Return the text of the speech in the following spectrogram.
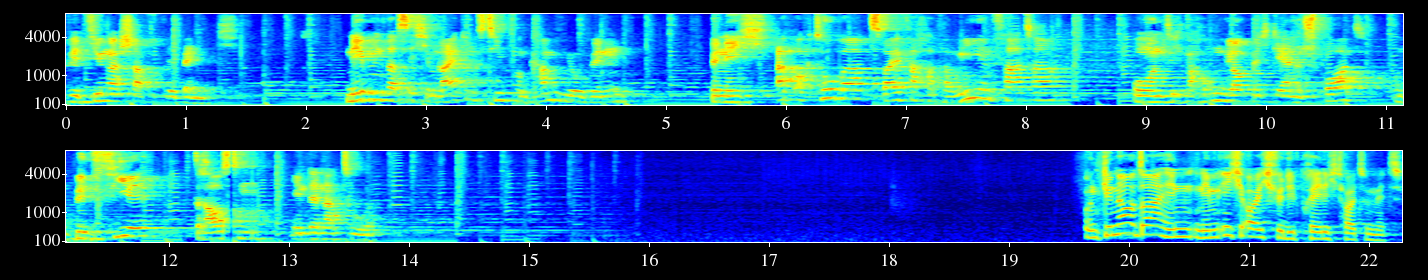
wird Jüngerschaft lebendig. Neben dass ich im Leitungsteam von Cambio bin, bin ich ab Oktober zweifacher Familienvater und ich mache unglaublich gerne Sport und bin viel draußen in der Natur. Und genau dahin nehme ich euch für die Predigt heute mit,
